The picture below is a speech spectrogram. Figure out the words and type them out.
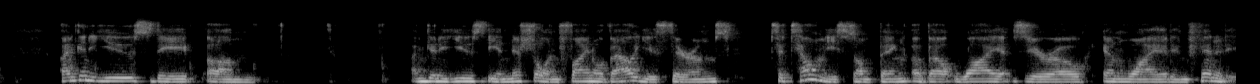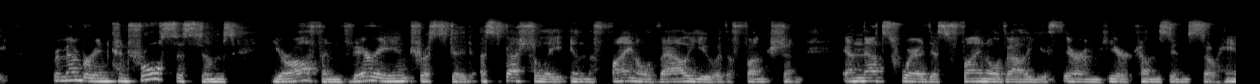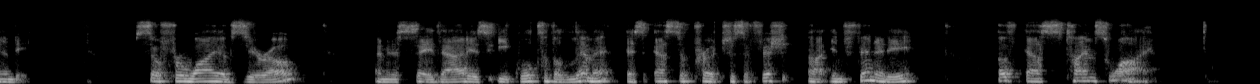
I'm going to use the um, I'm going to use the initial and final value theorems to tell me something about y at zero and y at infinity. Remember, in control systems, you're often very interested, especially in the final value of the function. And that's where this final value theorem here comes in so handy. So for y of zero, I'm going to say that is equal to the limit as s approaches uh, infinity of s times y.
